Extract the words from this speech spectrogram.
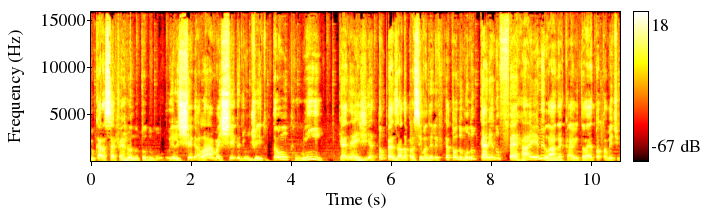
que o cara sai ferrando todo mundo e ele chega lá, mas chega de um jeito tão ruim que a energia é tão pesada para cima dele, fica todo mundo querendo ferrar ele lá, né, Caio? Então é totalmente.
